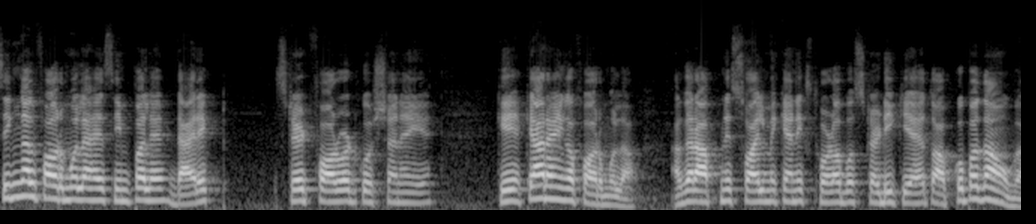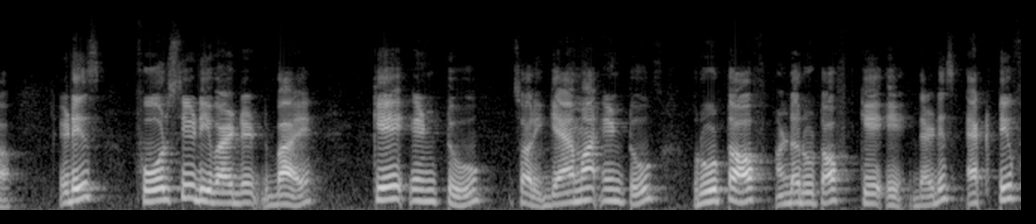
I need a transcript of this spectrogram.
single formula है सिंपल है डायरेक्ट स्ट्रेट फॉरवर्ड क्वेश्चन है ये. कि क्या रहेगा फॉर्मूला अगर आपने सॉइल मैकेनिक्स थोड़ा बहुत स्टडी किया है तो आपको पता होगा। It is four C divided by K into sorry gamma into root of under root of K A that is active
